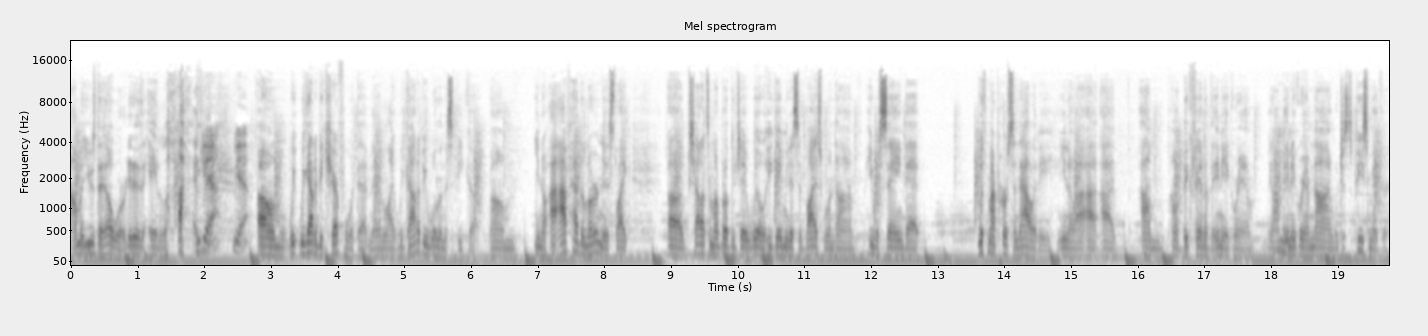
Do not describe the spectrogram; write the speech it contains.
I'm going to use the L word. It is a lie. yeah. Yeah. um, we, we got to be careful with that, man. Like, we got to be willing to speak up. Um, you know, I, I've had to learn this. Like, uh, shout out to my brother Jay Will. He gave me this advice one time. He was saying that with my personality, you know, I, I, I I'm I'm a big fan of the Enneagram. You know, I'm Mm-hmm. an Enneagram nine, which is the peacemaker.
